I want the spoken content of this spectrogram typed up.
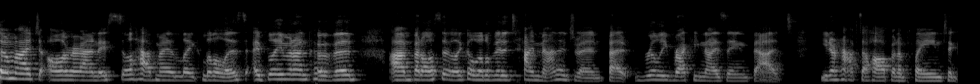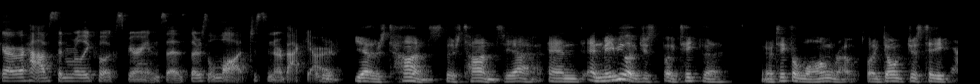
so much all around. I still have my like little list. I blame it on COVID, um, but also like a little bit of time management, but really recognizing that you don't have to hop on a plane to go have some really cool experiences. There's a lot just in our backyard. Yeah, there's tons. There's tons. Yeah. And and maybe like just like take the you know take the long route. Like don't just take yeah.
